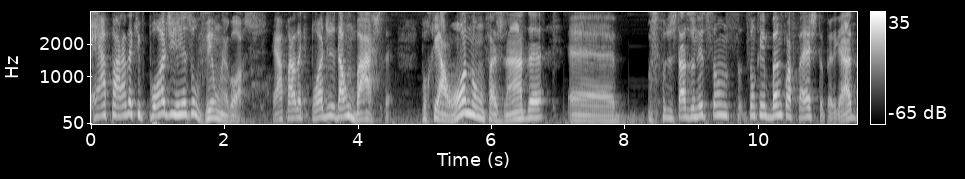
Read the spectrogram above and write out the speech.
é a parada que pode resolver um negócio. É a parada que pode dar um basta. Porque a ONU não faz nada. é, Os Estados Unidos são, são quem banca a festa, tá ligado?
